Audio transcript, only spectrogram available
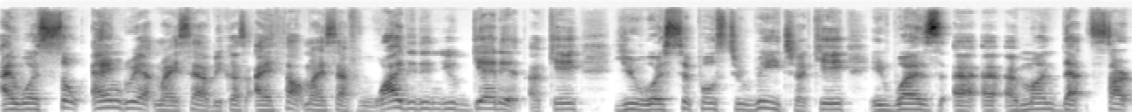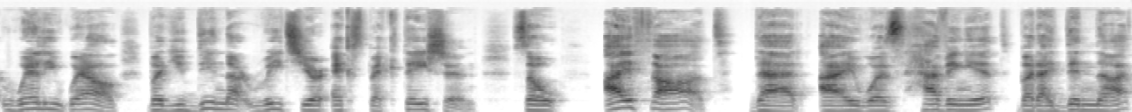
I was so angry at myself because I thought myself, why didn't you get it? Okay, you were supposed to reach. Okay, it was a, a month that start really well, but you did not reach your expectation. So I thought that I was having it, but I did not.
